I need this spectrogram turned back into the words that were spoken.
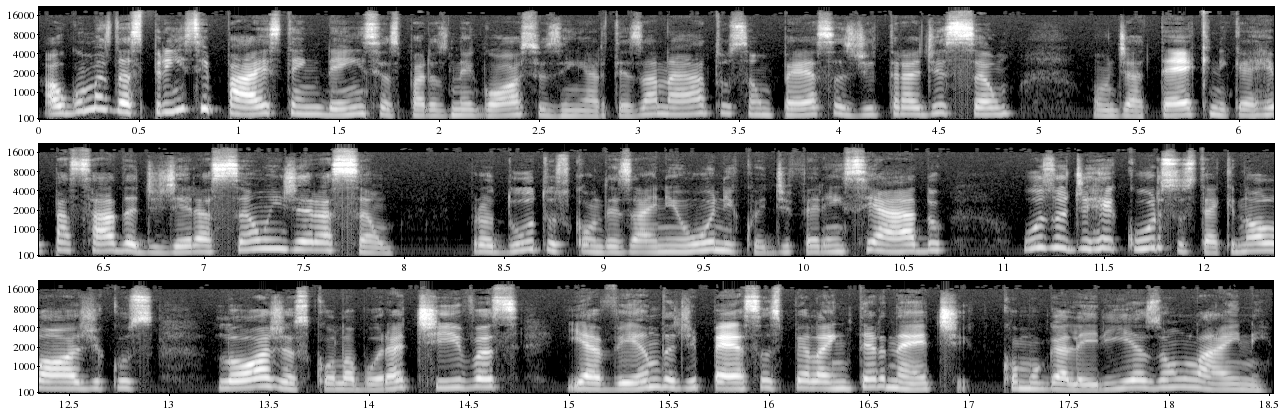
Algumas das principais tendências para os negócios em artesanato são peças de tradição, onde a técnica é repassada de geração em geração, produtos com design único e diferenciado, uso de recursos tecnológicos, lojas colaborativas e a venda de peças pela internet, como galerias online.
